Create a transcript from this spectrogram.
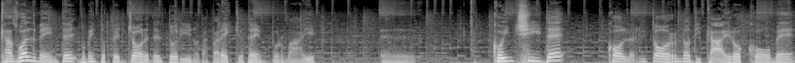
casualmente il momento peggiore del Torino da parecchio tempo ormai eh, coincide col ritorno di Cairo come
